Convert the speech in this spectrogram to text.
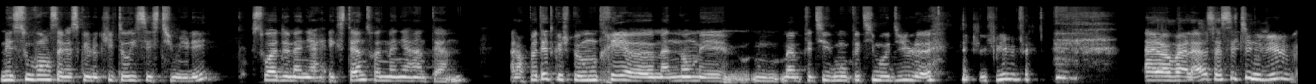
mais souvent c'est parce que le clitoris est stimulé, soit de manière externe, soit de manière interne. Alors peut-être que je peux montrer euh, maintenant mes, ma mon petit module euh, vulve. Alors voilà, ça c'est une vulve.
